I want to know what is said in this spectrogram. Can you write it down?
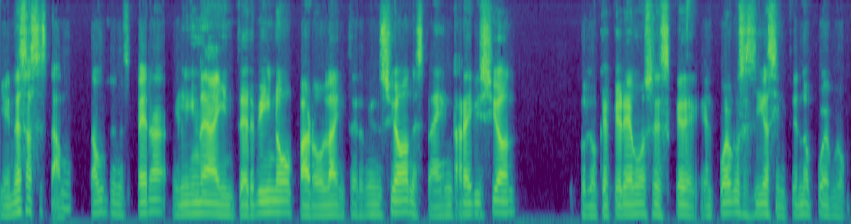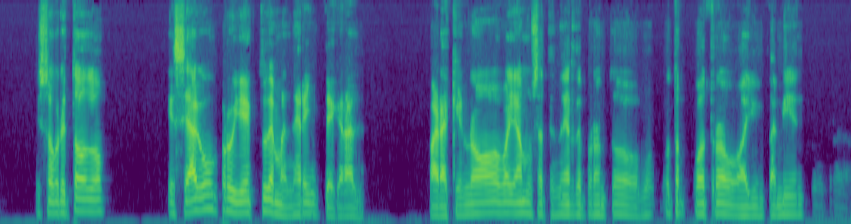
y en esas estamos, estamos en espera. El INA intervino, paró la intervención, está en revisión. Pues lo que queremos es que el pueblo se siga sintiendo pueblo. Y sobre todo, que se haga un proyecto de manera integral, para que no vayamos a tener de pronto otro, otro ayuntamiento, otro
